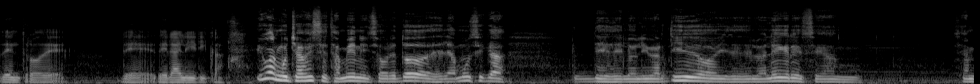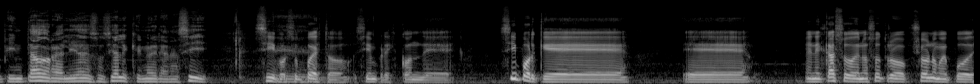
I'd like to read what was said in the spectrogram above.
dentro de, de- de la lírica. Igual muchas veces también, y sobre todo desde la música, desde lo divertido y desde lo alegre se han, se han pintado realidades sociales que no eran así. Sí, por Eh, supuesto, siempre esconde... Sí, porque eh, en el caso de nosotros yo no me puedo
